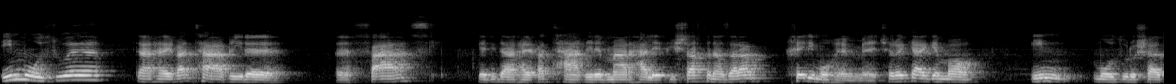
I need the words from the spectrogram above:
این موضوع در حقیقت تغییر فصل یعنی در حقیقت تغییر مرحله پیشرفت به نظرم خیلی مهمه. چرا که اگه ما این موضوع رو شاید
